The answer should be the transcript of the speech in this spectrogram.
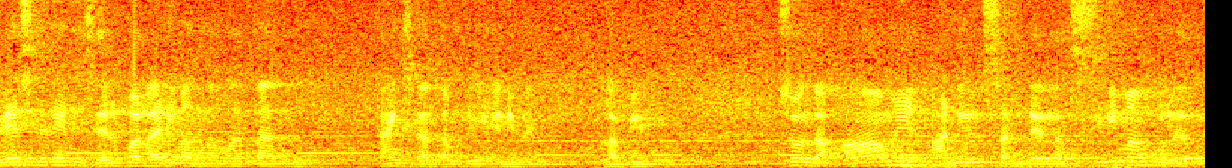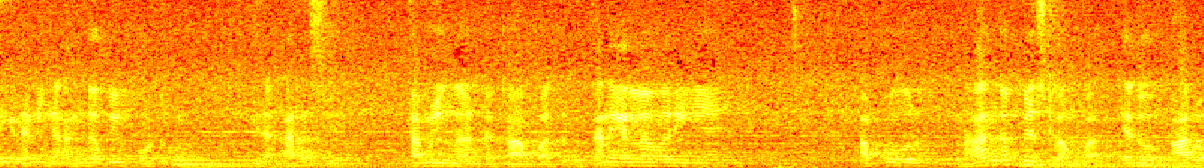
பேசுகிறதே எனக்கு செருப்பால் அடி வாங்கின மாதிரி தான் இருந்தது. தேங்க்ஸ்டா தம்பி. எனிவே லவ் யூ ஸோ இந்த ஆமை அணில் சண்டைலாம் சினிமாக்குள்ளே இருந்தீங்கன்னா நீங்கள் அங்கே போய் போட்டுக்கணும். இது அரசு தமிழ்நாட்டை காப்பாற்றுறதுக்கு தானே எல்லாம் வரீங்க அப்போது ஒரு நாங்கள் பேசலாம்ப்பா. ஏதோ ஆர்வ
